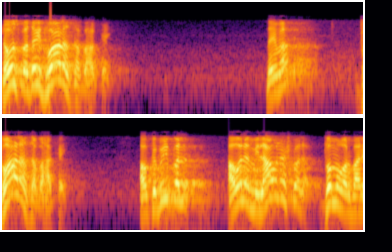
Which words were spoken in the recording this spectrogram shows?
نو اوس په دې دواړه ذبح کوي دیما دواړه ذبح کوي او که بالکل اوله ملاو نشوله دومره ور باندې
